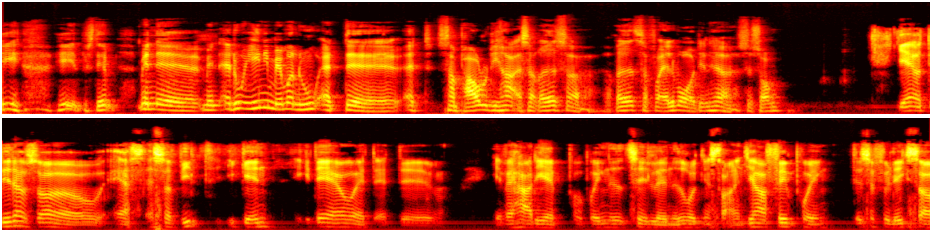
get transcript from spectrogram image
helt, helt bestemt. Men, øh, men er du enig med mig nu, at, øh, at San Paulo de har altså reddet sig, reddet sig for alvor i den her sæson? Ja, og det der så er, er så vildt igen, ikke, det er jo, at, at øh, ja, hvad har de på point ned til øh, nedrykningsstregen? De har fem point. Det er selvfølgelig ikke så,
